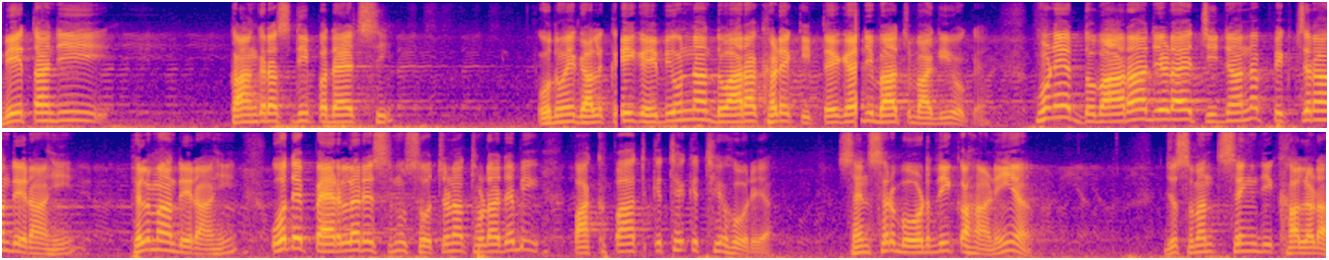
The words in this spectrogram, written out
ਵੀ ਤਾਂ ਜੀ ਕਾਂਗਰਸ ਦੀ ਪਦੈਚ ਸੀ। ਉਦੋਂ ਇਹ ਗੱਲ ਕਹੀ ਗਈ ਵੀ ਉਹਨਾਂ ਦੁਆਰਾ ਖੜੇ ਕੀਤੇ ਗਏ, ਜੀ ਬਾਅਦ ਚ ਬਾਗੀ ਹੋ ਗਏ। ਹੁਣ ਇਹ ਦੁਬਾਰਾ ਜਿਹੜਾ ਇਹ ਚੀਜ਼ਾਂ ਨਾ ਪਿਕਚਰਾਂ ਦੇ ਰਾਹੀਂ, ਫਿਲਮਾਂ ਦੇ ਰਾਹੀਂ, ਉਹਦੇ ਪੈਰਲਰ ਇਸ ਨੂੰ ਸੋਚਣਾ ਥੋੜਾ ਜਿਹਾ ਵੀ ਪੱਖਪਾਤ ਕਿੱਥੇ ਕਿੱਥੇ ਹੋ ਰਿਹਾ। ਸੈਂਸਰ ਬੋਰਡ ਦੀ ਕਹਾਣੀ ਆ, ਜਸਵੰਤ ਸਿੰਘ ਜੀ ਖਾਲੜਾ,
